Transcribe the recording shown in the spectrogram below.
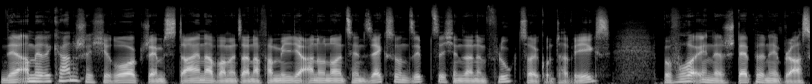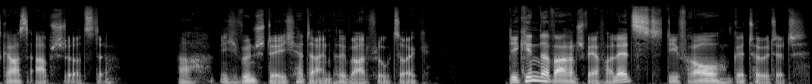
Der amerikanische Chirurg James Steiner war mit seiner Familie anno 1976 in seinem Flugzeug unterwegs, bevor er in der Steppe Nebraskas abstürzte. Ach, ich wünschte, ich hätte ein Privatflugzeug. Die Kinder waren schwer verletzt, die Frau getötet.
